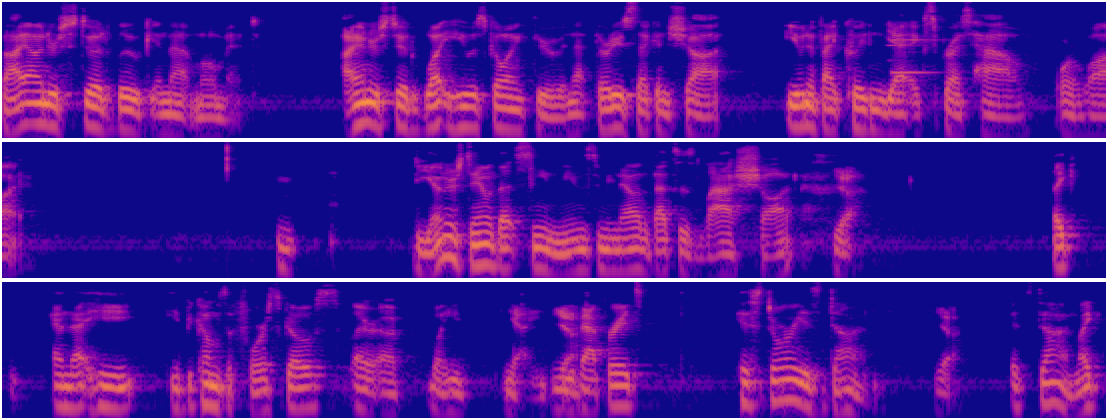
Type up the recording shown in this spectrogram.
but I understood Luke in that moment. I understood what he was going through in that 30 second shot, even if I couldn't yet express how or why. Hmm. Do you understand what that scene means to me now that that's his last shot? Yeah. Like, and that he he becomes a force ghost, or uh, well, he yeah he Yeah. evaporates. His story is done. Yeah. it's done. Like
